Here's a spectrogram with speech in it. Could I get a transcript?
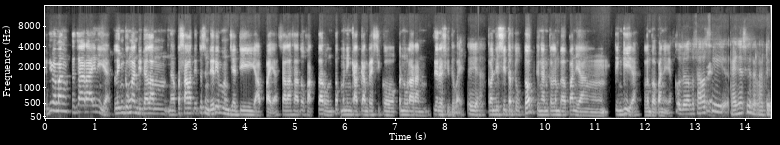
Jadi memang secara ini ya lingkungan di dalam nah, pesawat itu sendiri menjadi apa ya salah satu faktor untuk meningkatkan resiko penularan virus gitu pak. Ya? Iya. Kondisi tertutup dengan kelembapan yang tinggi ya kelembapannya ya. Kalau dalam pesawat ya. sih kayaknya sih relatif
